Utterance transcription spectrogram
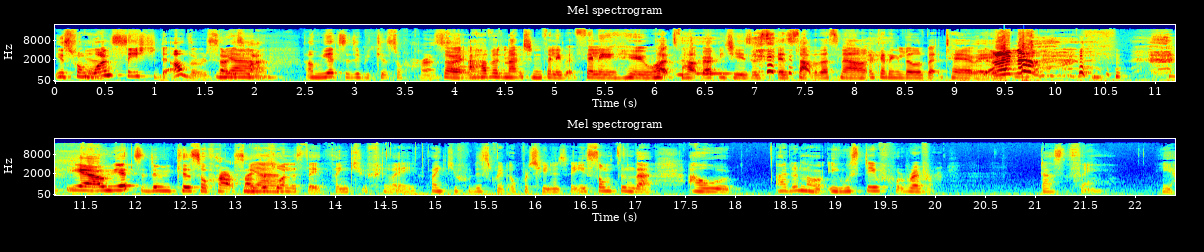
It's from Yeah. one stage to the other. So Yeah. it's like I'm here today because of her. Sorry, so. I haven't mentioned Philly, but Philly, who works for Help Refugees, is, is sat with us now, getting a little bit teary. I know. yeah, I'm here today because of her. So I just want to say thank you, Philly. Thank you for this great opportunity. It's something that I would, I don't know, it will stay forever. That's the thing. Yeah.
